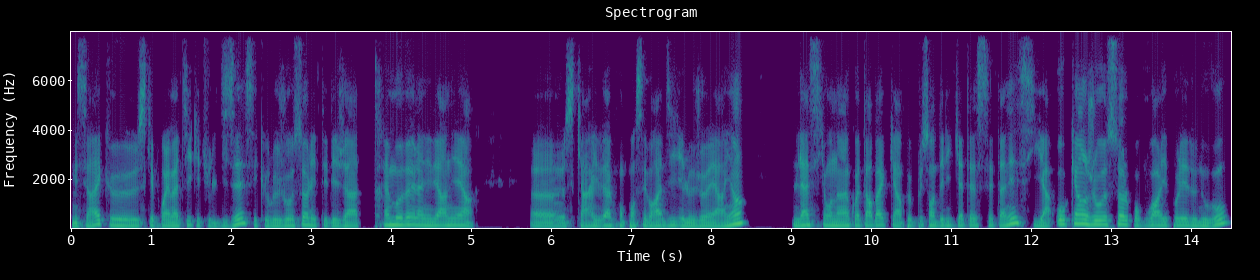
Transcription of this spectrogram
Mais c'est vrai que ce qui est problématique, et tu le disais, c'est que le jeu au sol était déjà très mauvais l'année dernière euh, ce qui arrivait à compenser Brady et le jeu aérien. Là, si on a un quarterback qui est un peu plus en délicatesse cette année, s'il n'y a aucun jeu au sol pour pouvoir l'épauler de nouveau,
